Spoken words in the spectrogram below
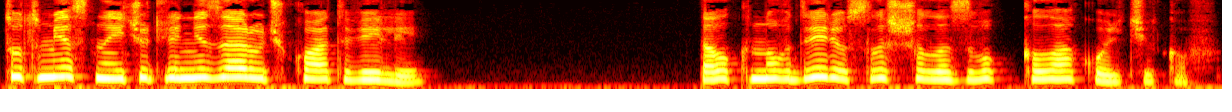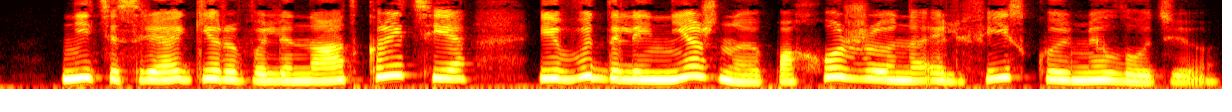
Тут местные чуть ли не за ручку отвели. Толкнув дверь, услышала звук колокольчиков. Нити среагировали на открытие и выдали нежную, похожую на эльфийскую мелодию.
